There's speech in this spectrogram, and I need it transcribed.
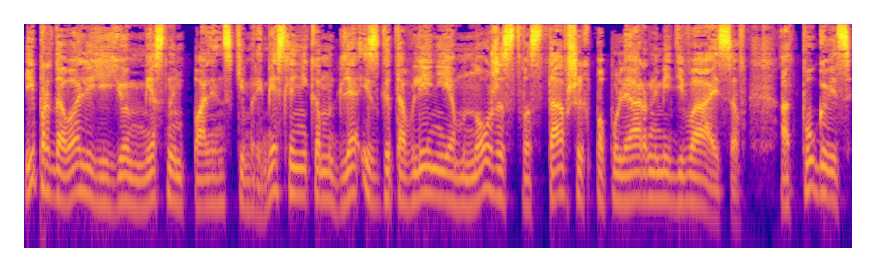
и продавали ее местным палинским ремесленникам для изготовления множества ставших популярными девайсов, от пуговиц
